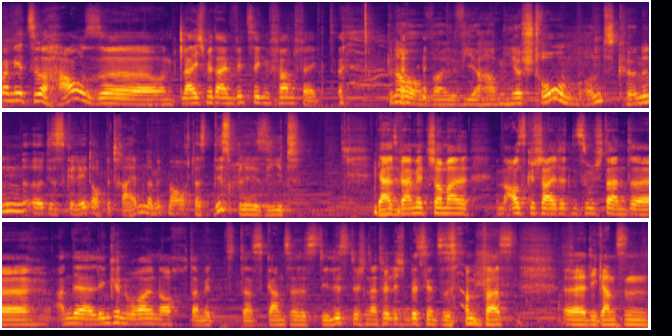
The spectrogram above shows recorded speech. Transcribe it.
bei mir zu Hause und gleich mit einem witzigen Fun Fact. Genau, weil wir haben hier Strom und können äh, dieses Gerät auch betreiben, damit man auch das Display sieht. Ja, also wir haben jetzt schon mal im ausgeschalteten Zustand äh, an der linken Wall noch, damit das Ganze stilistisch natürlich ein bisschen zusammenpasst, äh, die ganzen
